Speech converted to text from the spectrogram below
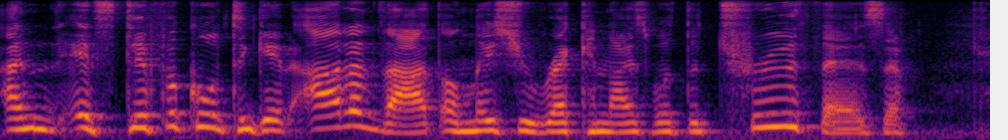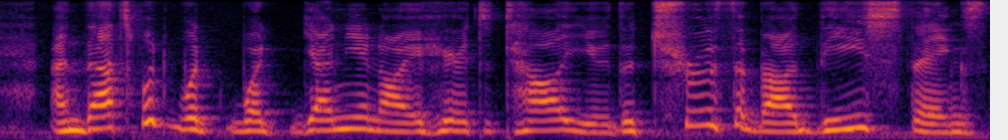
And it's difficult to get out of that unless you recognize what the truth is. And that's what, what, what Yanni and I are here to tell you the truth about these things.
